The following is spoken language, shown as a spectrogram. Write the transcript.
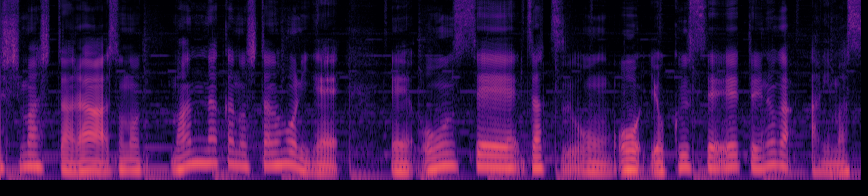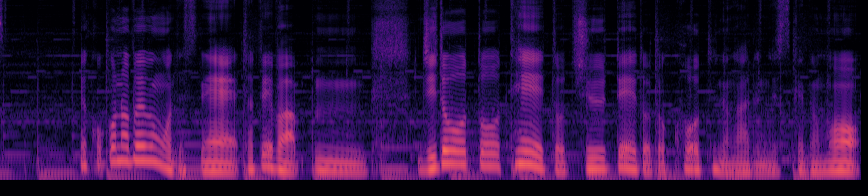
しましたら、その真ん中の下の方にね、えー、音声雑音を抑制というのがあります。でここの部分をですね、例えば、うん、自動と低と中程度と高っていうのがあるんですけども、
